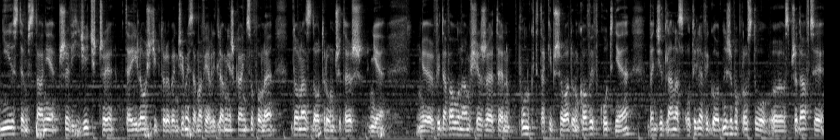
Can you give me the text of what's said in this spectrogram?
nie jestem w stanie przewidzieć, czy te ilości, które będziemy zamawiali dla mieszkańców, one do nas dotrą, czy też nie. E, Wydawało nam się, że ten punkt taki przeładunkowy w Kutnie będzie dla nas o tyle wygodny, że po prostu e, sprzedawcy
